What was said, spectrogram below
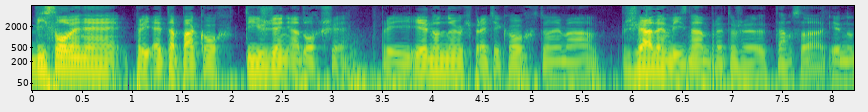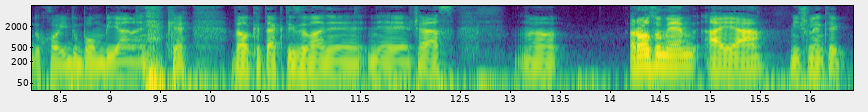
vyslovene pri etapákoch týždeň a dlhšie. Pri jednodňových pretekoch to nemá žiaden význam, pretože tam sa jednoducho idú bomby a na nejaké veľké taktizovanie nie je čas. No, rozumiem aj ja myšlienke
